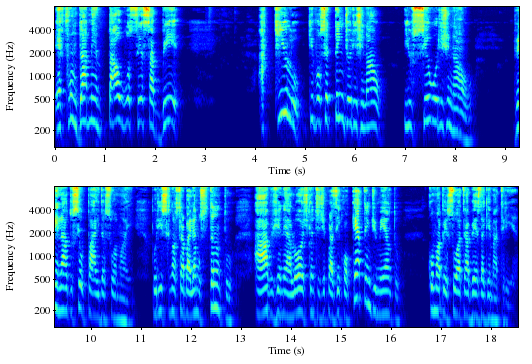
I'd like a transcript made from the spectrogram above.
É fundamental você saber aquilo que você tem de original e o seu original vem lá do seu pai e da sua mãe. Por isso que nós trabalhamos tanto a árvore genealógica antes de fazer qualquer atendimento com uma pessoa através da gematria.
